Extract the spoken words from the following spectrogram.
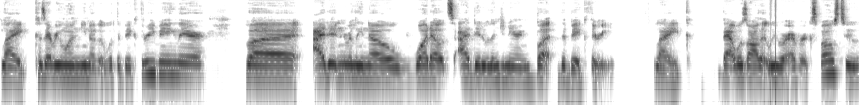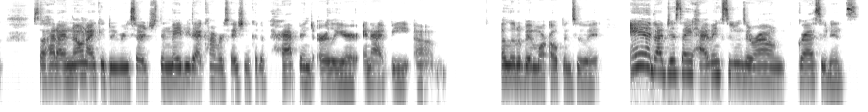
like because everyone, you know, the, with the big three being there, but I didn't really know what else I did with engineering but the big three. Like that was all that we were ever exposed to. So had I known I could do research, then maybe that conversation could have happened earlier and I'd be um, a little bit more open to it. And I'd just say having students around grad students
